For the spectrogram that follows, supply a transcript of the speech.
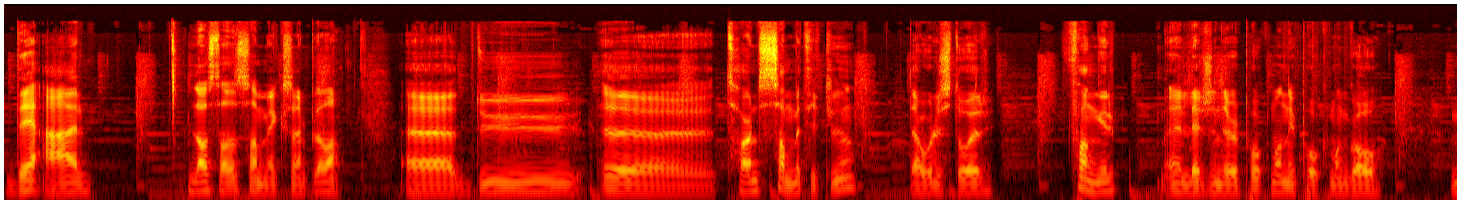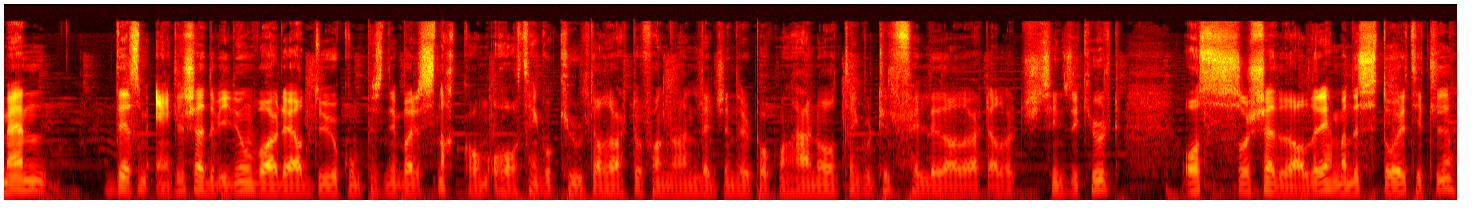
det er La oss ta det samme eksempelet, da. Uh, du uh, tar den samme tittelen, der hvor det står 'Fanger eh, legendary Pokémon i Pokémon Go'. Men det som egentlig skjedde i videoen, var det at du og kompisen din bare snakka om 'Å, tenk hvor kult det hadde vært å fange en legendary Pokémon her nå'. Tenk hvor tilfeldig det hadde vært. Det hadde vært sinnssykt kult. Og så skjedde det aldri, men det står i tittelen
